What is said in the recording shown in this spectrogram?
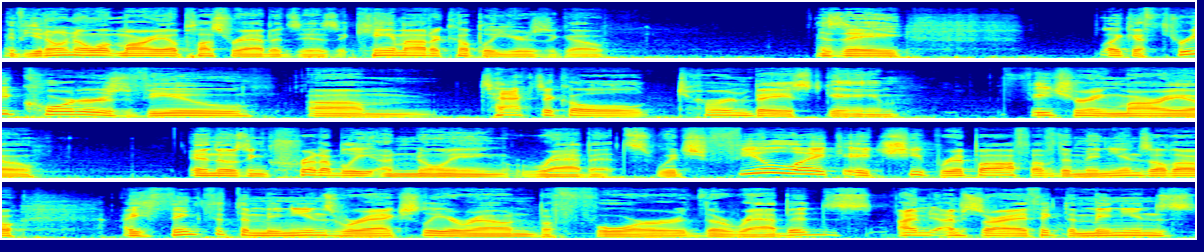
If you don't know what Mario Plus Rabbids is, it came out a couple years ago as a like a three quarters view um, tactical turn based game featuring Mario and those incredibly annoying rabbits, which feel like a cheap ripoff of the Minions, although I think that the Minions were actually around before the rabbits. I'm, I'm sorry, I think the Minions,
